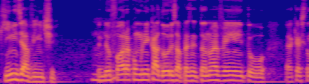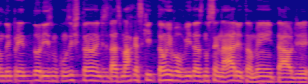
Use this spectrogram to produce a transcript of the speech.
15 a 20. Entendeu? Fora comunicadores apresentando o evento, a questão do empreendedorismo com os estandes, das marcas que estão envolvidas no cenário também e tal, de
